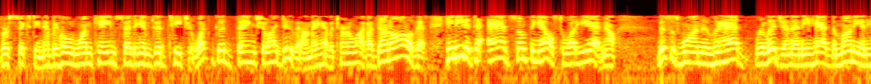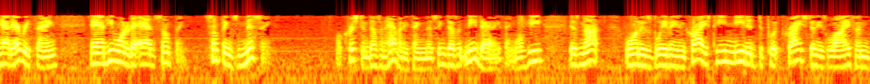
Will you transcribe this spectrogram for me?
Verse 16, And behold, one came, said to him, Good teacher, what good thing shall I do that I may have eternal life? I've done all of this. He needed to add something else to what he had. Now, this is one who had religion, and he had the money, and he had everything, and he wanted to add something. Something's missing. Well, Christian doesn't have anything missing, doesn't need to add anything. Well, he is not one who's believing in Christ. He needed to put Christ in his life and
